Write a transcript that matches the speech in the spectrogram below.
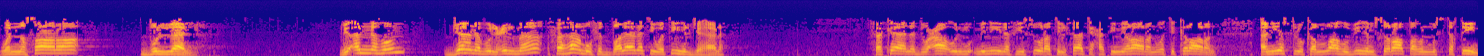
والنصارى ضلال. لأنهم جانبوا العلم فهاموا في الضلالة وتيه الجهالة. فكان دعاء المؤمنين في سورة الفاتحة مرارا وتكرارا أن يسلك الله بهم صراطه المستقيم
